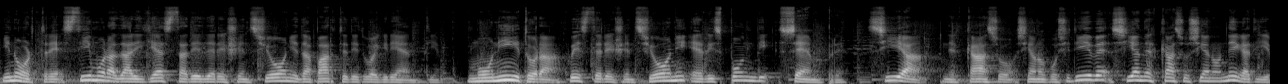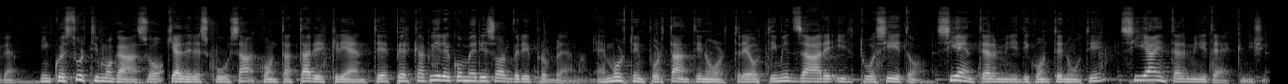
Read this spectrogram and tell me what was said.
Inoltre stimola la richiesta delle recensioni da parte dei tuoi clienti. Monitora queste recensioni e rispondi sempre, sia nel caso siano positive, sia nel caso siano negative. In quest'ultimo caso chiedere scusa, contattare il cliente per capire come risolvere il problema. È molto importante inoltre ottimizzare il tuo sito, sia in termini di contenuti, sia in termini tecnici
